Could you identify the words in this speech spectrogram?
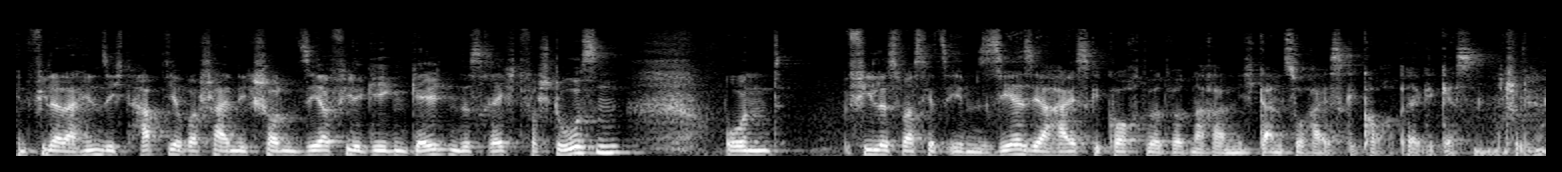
In vielerlei Hinsicht habt ihr wahrscheinlich schon sehr viel gegen geltendes Recht verstoßen. Und vieles, was jetzt eben sehr, sehr heiß gekocht wird, wird nachher nicht ganz so heiß gekocht, äh, gegessen. Entschuldigung.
